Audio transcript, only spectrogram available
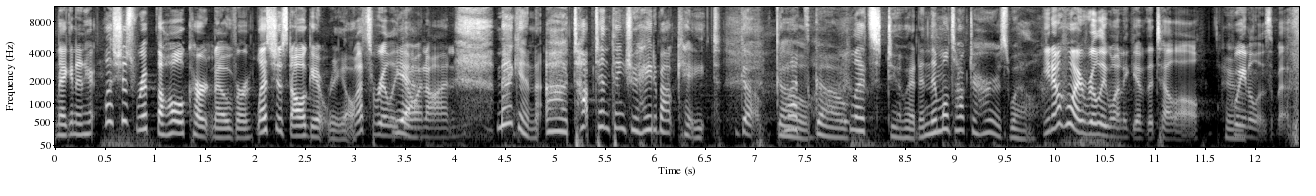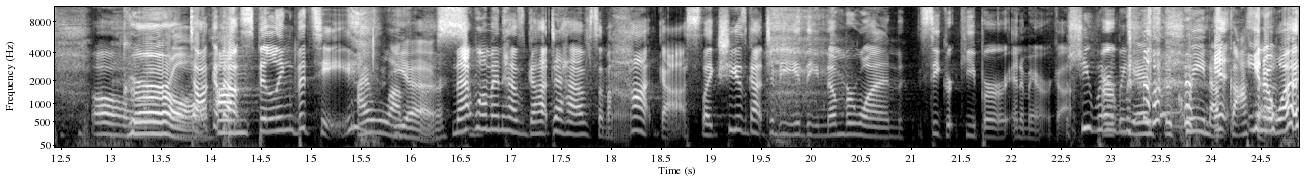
Meghan and Harry, let's just rip the whole curtain over. Let's just all get real. what's really Yeah. going on? Meghan, uh, top 10 things you hate about Kate. Go. Go. Let's go. Let's do it. And then we'll talk to her as well. You know who I really want to give the tell-all? Queen Elizabeth. Oh, Girl. Talk about Um, spilling the tea. I love Yes. her. That woman has got to have some hot goss. Like she has got to be the number one secret keeper in America. She Or- is the queen of And gossip. You know what?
